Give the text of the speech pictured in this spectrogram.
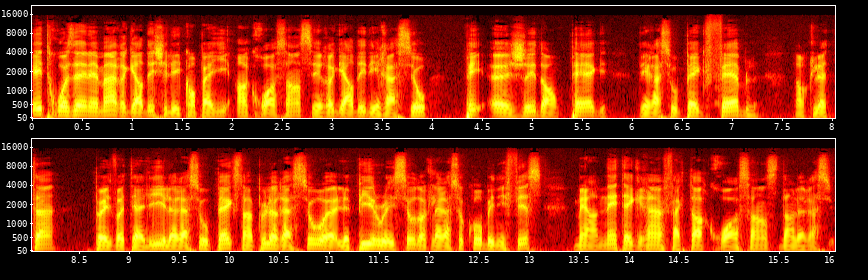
Et troisième élément regarder chez les compagnies en croissance, c'est regarder des ratios PEG, donc PEG, des ratios PEG faibles. Donc le temps peut être votre allié. Et le ratio PEG, c'est un peu le ratio, euh, le P ratio, donc le ratio court-bénéfice mais en intégrant un facteur croissance dans le ratio.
